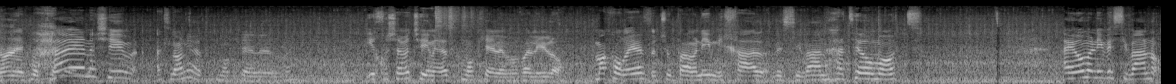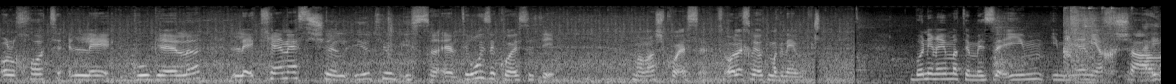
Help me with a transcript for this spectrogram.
לא נראית כמו כלב. היי אנשים, את לא נראית כמו כלב. היא חושבת שהיא נראית כמו כלב, אבל היא לא. מה קורה? זאת שוב פעם אני, מיכל וסיוון התאומות. היום אני וסיוון הולכות לגוגל לכנס של יוטיוב ישראל. תראו איזה כועסת היא. ממש כועסת. הולך להיות מגניב. בואו נראה אם אתם מזהים עם מי אני עכשיו.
